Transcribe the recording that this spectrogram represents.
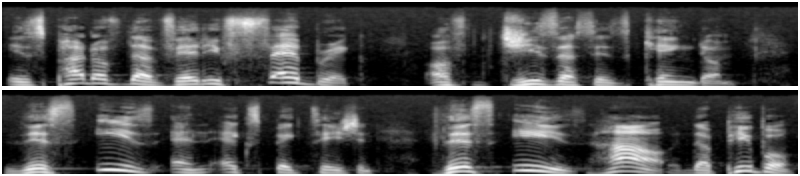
is part of the very fabric of Jesus' kingdom. This is an expectation. This is how the people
